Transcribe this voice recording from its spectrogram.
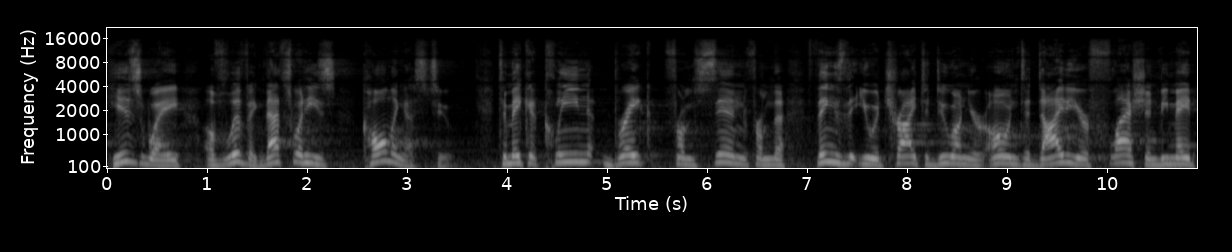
His way of living. That's what He's calling us to. To make a clean break from sin, from the things that you would try to do on your own, to die to your flesh and be made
